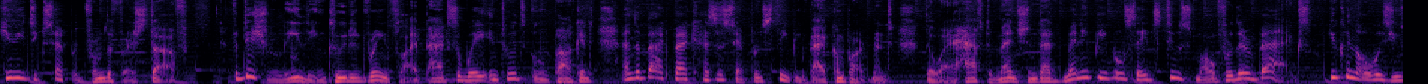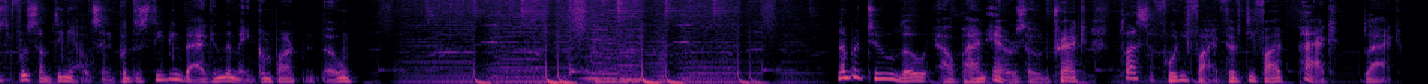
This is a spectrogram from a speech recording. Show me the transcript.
you need to separate from the fresh stuff. Additionally, the included rainfly packs away into its own pocket and the backpack has a separate sleeping bag compartment, though I have to mention that many people say it's too small for their bags. You can always use it for something else and put the sleeping bag in the main compartment though. Number 2 Lowe Alpine Airzone Trek Plus 4555 Pack Black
